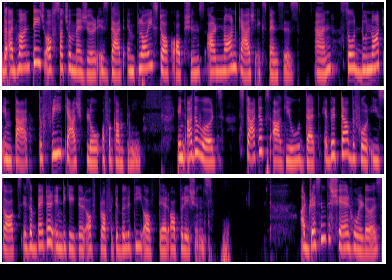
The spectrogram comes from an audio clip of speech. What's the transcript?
The advantage of such a measure is that employee stock options are non cash expenses and so do not impact the free cash flow of a company. In other words, startups argue that EBITDA before ESOPs is a better indicator of profitability of their operations. Addressing the shareholders,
